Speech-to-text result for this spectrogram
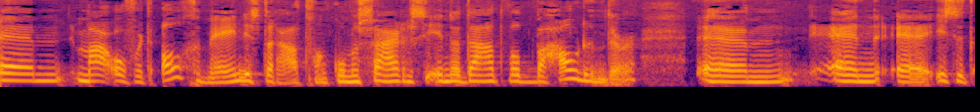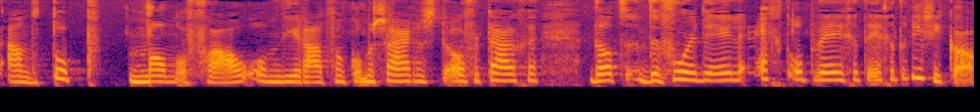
Um, maar over het algemeen is de Raad van Commissarissen inderdaad wat behoudender. Um, en uh, is het aan de top man of vrouw om die raad van commissarissen te overtuigen dat de voordelen echt opwegen tegen het risico.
